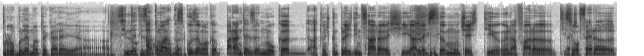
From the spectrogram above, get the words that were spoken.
problemă pe care a sintetizat-o nu, acum, Robert? scuză-mă că paranteză, nu că atunci când pleci din țară și alegi să muncești în afară, ți se oferă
